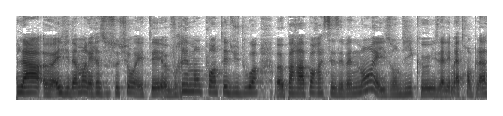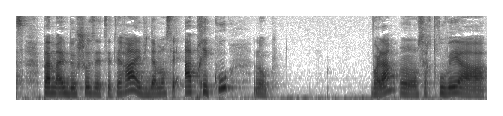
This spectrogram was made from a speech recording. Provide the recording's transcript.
Là, euh, évidemment, les réseaux sociaux ont été vraiment pointés du doigt euh, par rapport à ces événements et ils ont dit qu'ils allaient mettre en place pas mal de choses, etc. Évidemment, c'est après coup. Donc, voilà, on s'est retrouvé à...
